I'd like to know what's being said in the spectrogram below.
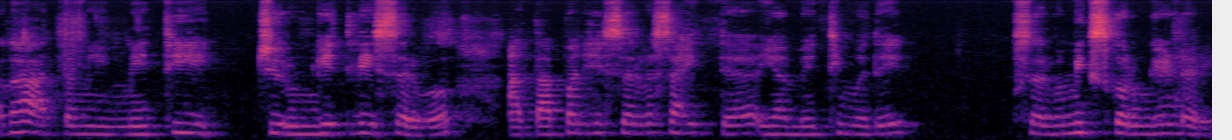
बघा आता मी मेथी चिरून घेतली सर्व. आता आपण हे सर्व साहित्य या मेथीमध्ये सर्व मिक्स करून घेणार आहे.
